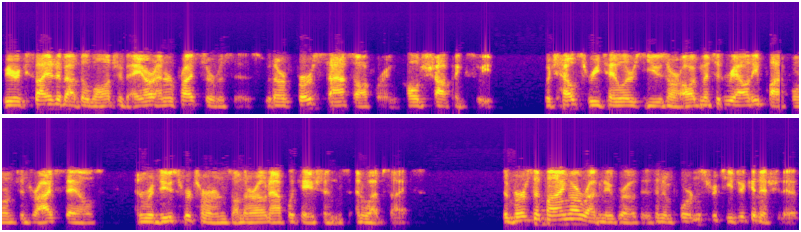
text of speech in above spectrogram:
We are excited about the launch of AR enterprise services with our first SaaS offering called Shopping Suite, which helps retailers use our augmented reality platform to drive sales and reduce returns on their own applications and websites. Diversifying our revenue growth is an important strategic initiative,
